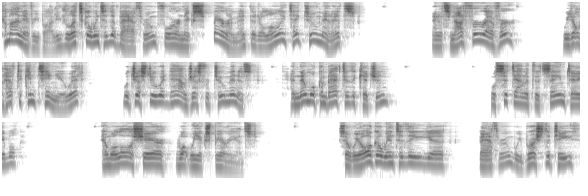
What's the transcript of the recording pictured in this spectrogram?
Come on, everybody, let's go into the bathroom for an experiment that'll only take two minutes. And it's not forever. We don't have to continue it. We'll just do it now, just for two minutes. And then we'll come back to the kitchen. We'll sit down at the same table and we'll all share what we experienced. So we all go into the uh, bathroom, we brush the teeth,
